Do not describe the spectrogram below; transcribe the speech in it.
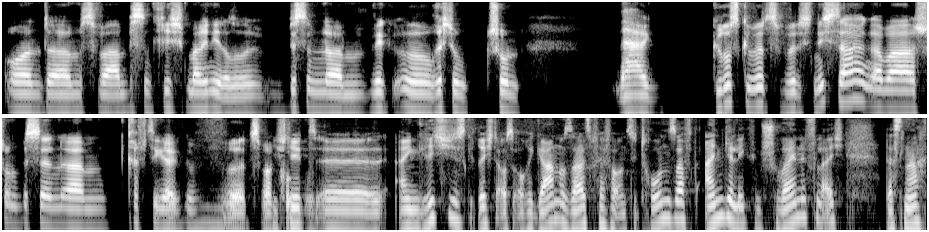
Und ähm, es war ein bisschen griechisch mariniert, also ein bisschen ähm, Weg, äh, Richtung schon, naja, Gewürz würde ich nicht sagen, aber schon ein bisschen ähm, kräftiger Gewürz. Mal Hier steht äh, ein griechisches Gericht aus Oregano, Salz, Pfeffer und Zitronensaft, eingelegt im Schweinefleisch, das nach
